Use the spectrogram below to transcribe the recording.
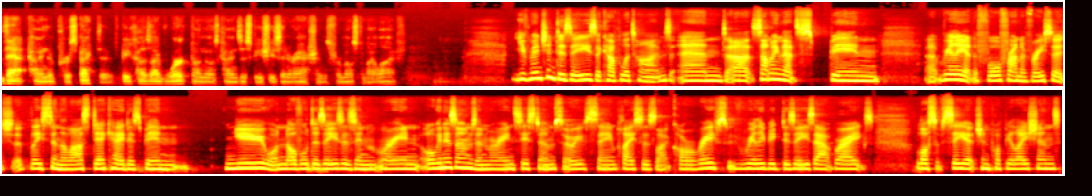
that kind of perspective because I've worked on those kinds of species interactions for most of my life. You've mentioned disease a couple of times, and uh, something that's been uh, really at the forefront of research, at least in the last decade, has been new or novel diseases in marine organisms and marine systems. So we've seen places like coral reefs with really big disease outbreaks, loss of sea urchin populations.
